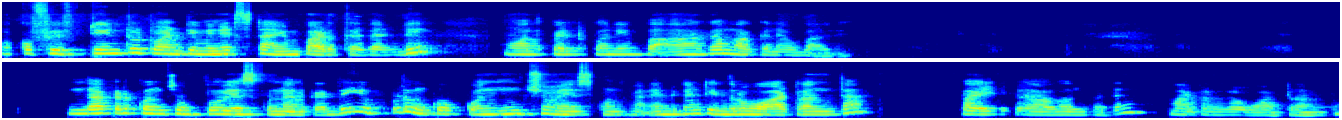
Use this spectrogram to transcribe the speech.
ఒక fifteen to twenty minutes time పడుతుందండి. మూత పెట్టుకొని బాగా మగ్గనివ్వాలి. ఇందాక కొంచెం ఉప్పు వేసుకున్నాను కదా ఇప్పుడు ఇంకొక కొంచెం వేసుకుంటున్నాను. ఎందుకంటే ఇందులో వాటర్ అంతా బయటికి రావాలి కదా మటన్లో వాటర్ అంతా.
